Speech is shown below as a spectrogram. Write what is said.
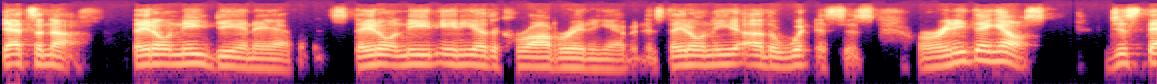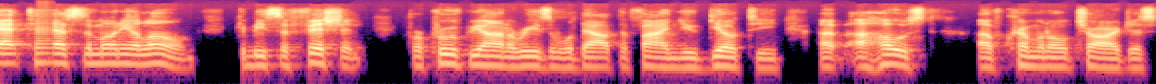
that's enough. They don't need DNA evidence. They don't need any other corroborating evidence. They don't need other witnesses or anything else. Just that testimony alone can be sufficient for proof beyond a reasonable doubt to find you guilty of a host of criminal charges,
